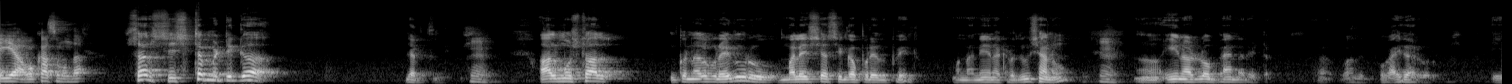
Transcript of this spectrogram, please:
అయ్యే అవకాశం ఉందా? సార్ సిస్టమేటిక్గా జరుగుతుంది. ఆల్మోస్ట్ ఆల్ ఇంకో నలుగురు ఐదుగురు మలేషియా సింగపూర్ ఏదో పోయారు మొన్న నేను అక్కడ చూశాను. ఆ, ఈనాడులో బ్యానర్ పెట్టారు ఆ, వాళ్ళు ఒక ఐదారుగురు. ఈ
